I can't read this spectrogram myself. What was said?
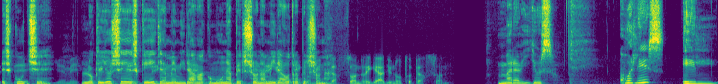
Escuche, lo que yo sé es que ella me miraba como una persona mira a otra persona. Maravilloso. ¿Cuál es el,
